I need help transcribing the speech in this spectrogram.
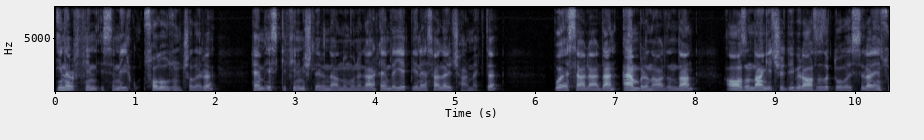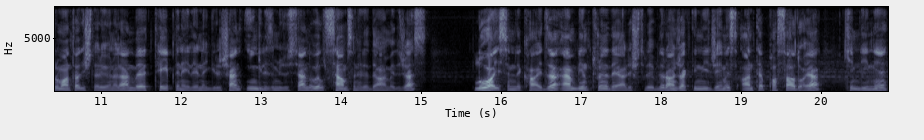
Inner Fin isimli ilk solo uzunçaları hem eski film işlerinden numuneler hem de yepyeni eserler içermekte. Bu eserlerden Amber'ın ardından ağzından geçirdiği bir rahatsızlık dolayısıyla enstrümantal işlere yönelen ve tape deneylerine girişen İngiliz müzisyen Will Sampson ile devam edeceğiz. Lua isimli kaydı ambient türüne de yerleştirebilir ancak dinleyeceğimiz Antepasado'ya kimliğini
